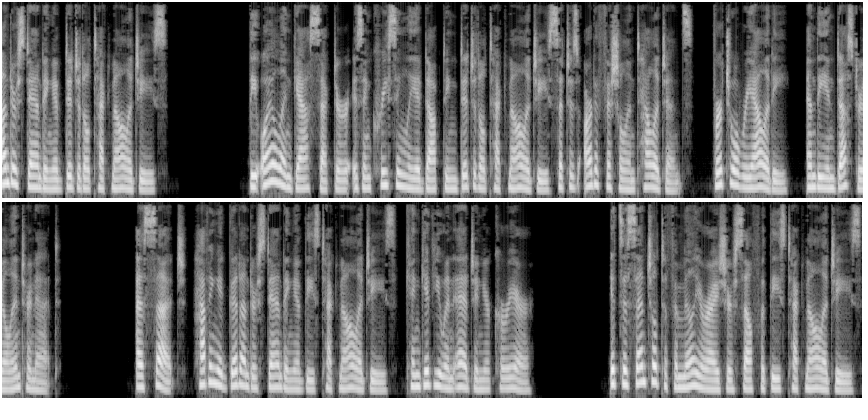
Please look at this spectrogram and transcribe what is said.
Understanding of digital technologies. The oil and gas sector is increasingly adopting digital technologies such as artificial intelligence, virtual reality, and the industrial internet. As such, having a good understanding of these technologies can give you an edge in your career. It's essential to familiarize yourself with these technologies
